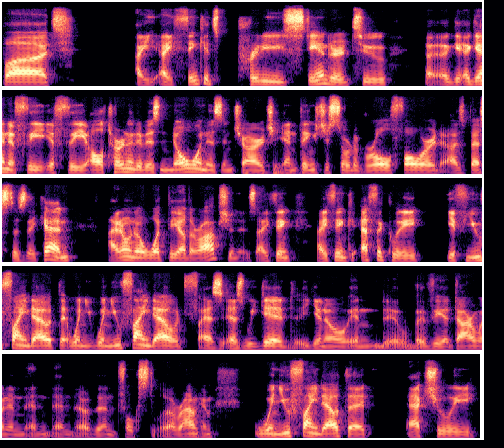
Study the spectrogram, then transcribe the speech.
but I I think it's pretty standard to again if the if the alternative is no one is in charge and things just sort of roll forward as best as they can I don't know what the other option is. I think I think ethically, if you find out that when you when you find out as as we did, you know, in uh, via Darwin and and and then folks around him, when you find out that actually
